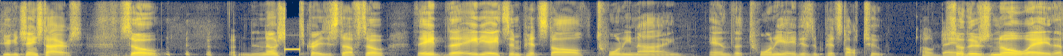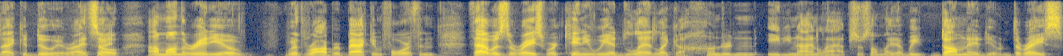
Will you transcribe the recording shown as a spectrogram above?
you can change tires. So, no shit, it's crazy stuff. So the the 88's in pit stall 29, and the 28 is in pit stall two. Oh, damn. So there's no way that I could do it, right? So Right. I'm on the radio with Robert back and forth, and that was the race where Kenny we had led like 189 laps or something like that. We dominated the race,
